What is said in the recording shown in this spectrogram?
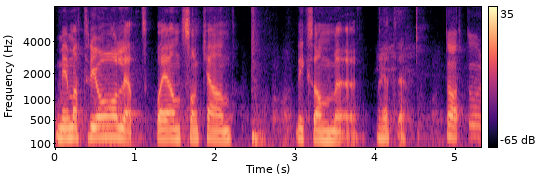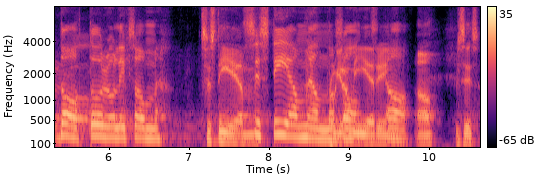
med materialet och en som kan liksom, eh, vad heter det? Dator, Dator och liksom System, systemen och programmering. sånt. Ja. Ja, precis.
